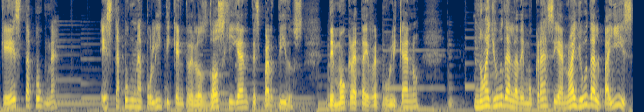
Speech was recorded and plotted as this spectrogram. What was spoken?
que esta pugna esta pugna política entre los dos gigantes partidos, demócrata y republicano, no ayuda a la democracia, no ayuda al país,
